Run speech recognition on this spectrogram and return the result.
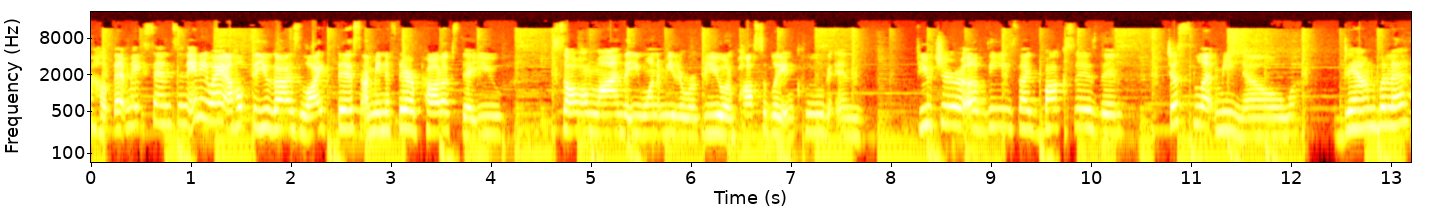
I hope that makes sense. And anyway, I hope that you guys like this. I mean, if there are products that you saw online that you wanted me to review and possibly include in future of these like boxes, then just let me know down below.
